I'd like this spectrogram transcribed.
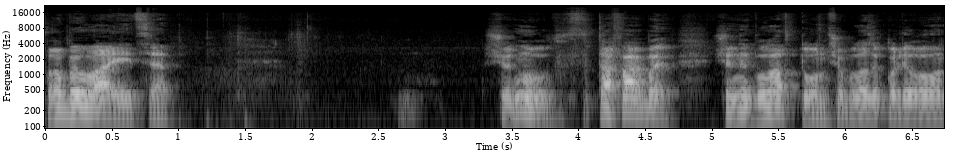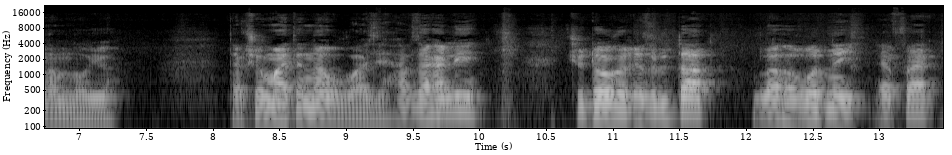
пробивається. Що, ну, та фарба, що не була в тон, що була закольорована мною. Так що майте на увазі. А взагалі, чудовий результат, благородний ефект.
